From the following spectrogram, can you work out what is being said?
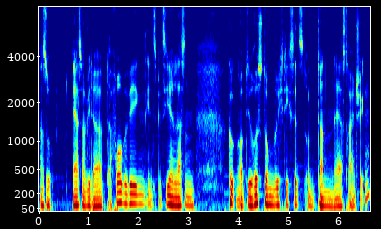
Also erstmal wieder davor bewegen, inspizieren lassen, gucken, ob die Rüstung richtig sitzt und dann erst reinschicken.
